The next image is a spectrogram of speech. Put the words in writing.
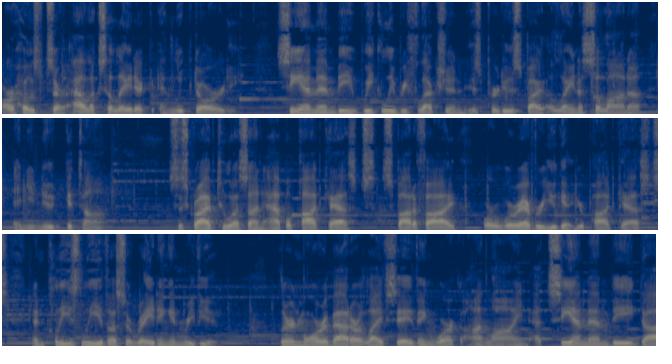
Our hosts are Alex Haladic and Luke Doherty. CMMB Weekly Reflection is produced by Elena Solana and Yanut Gatan. Subscribe to us on Apple Podcasts, Spotify, or wherever you get your podcasts, and please leave us a rating and review. Learn more about our life saving work online at cmmb.org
